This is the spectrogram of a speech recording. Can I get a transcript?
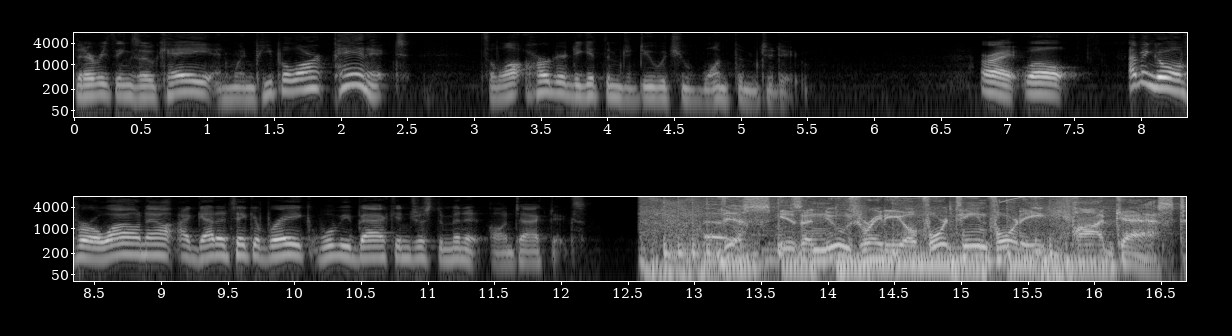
that everything's okay, and when people aren't panicked, it's a lot harder to get them to do what you want them to do. All right, well, I've been going for a while now. I got to take a break. We'll be back in just a minute on tactics. This is a News Radio 1440 podcast.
